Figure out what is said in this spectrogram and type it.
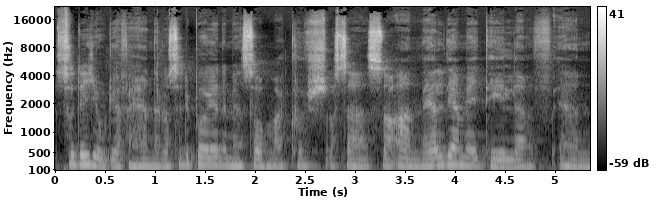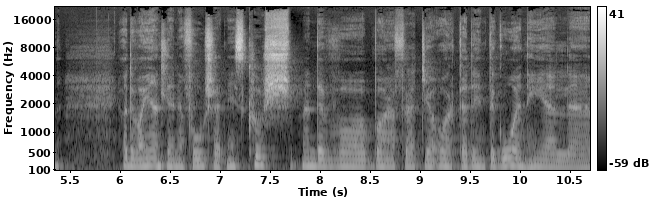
Så det gjorde jag för henne. Så det började med en sommarkurs och sen så anmälde jag mig till en, en Ja, det var egentligen en fortsättningskurs men det var bara för att jag orkade inte gå en hel, eh,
